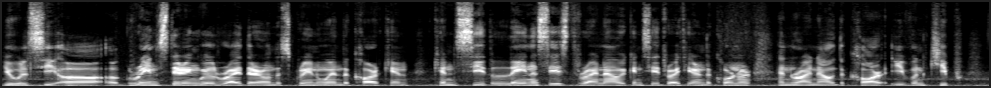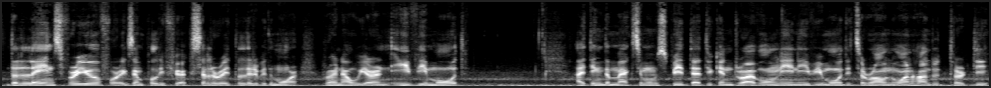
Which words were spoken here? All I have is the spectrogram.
You will see a, a green steering wheel right there on the screen when the car can can see the lane assist. Right now you can see it right here in the corner. And right now the car even keep the lanes for you. For example if you accelerate a little bit more right now we are in EV mode. I think the maximum speed that you can drive only in EV mode it's around 130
